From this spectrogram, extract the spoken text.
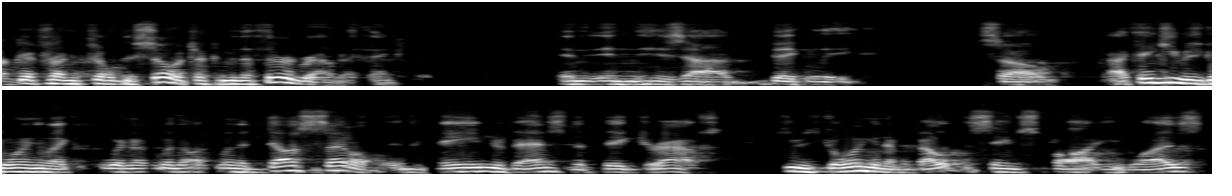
Our good friend Phil Dussault took him in the third round, I think, in, in his uh, big league. So I think he was going like when when the, when the dust settled in the main events, the big drafts, he was going in about the same spot he was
